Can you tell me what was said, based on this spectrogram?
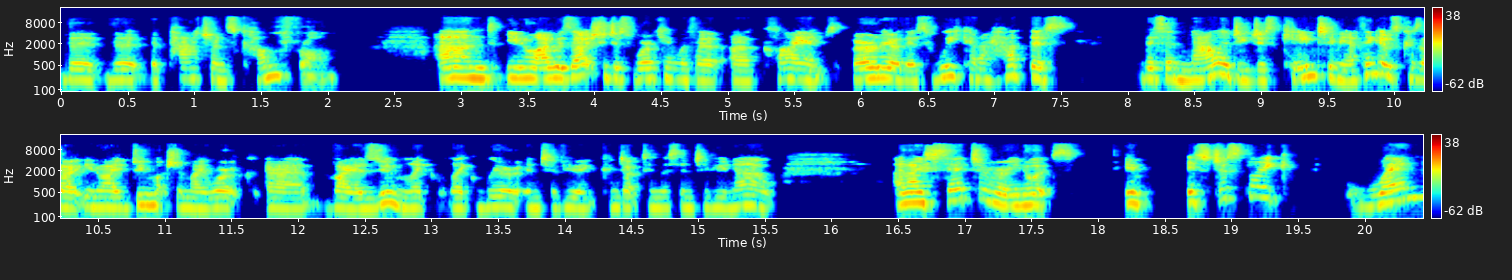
the, the, the patterns come from. And, you know, I was actually just working with a, a client earlier this week and I had this this analogy just came to me. I think it was because I, you know, I do much of my work uh, via Zoom, like like we're interviewing, conducting this interview now. And I said to her, you know, it's it, it's just like when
